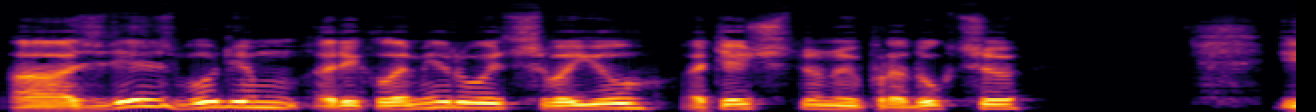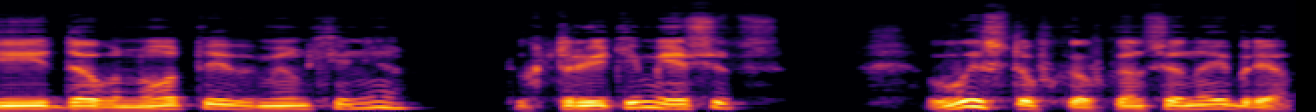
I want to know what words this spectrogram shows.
а здесь будем рекламировать свою отечественную продукцию. И давно ты в Мюнхене? Третий месяц. Выставка в конце ноября.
